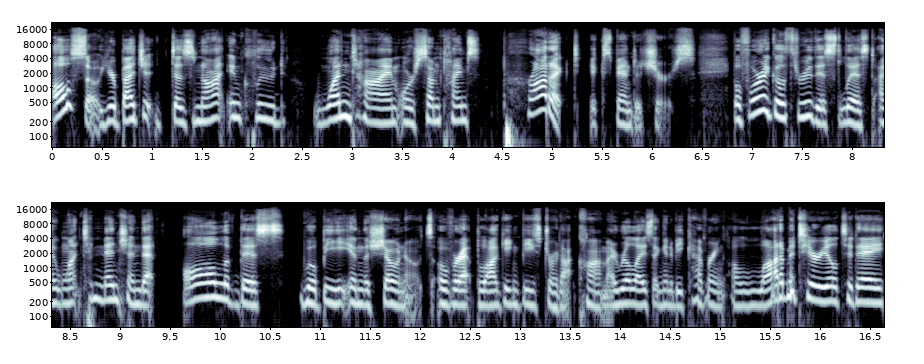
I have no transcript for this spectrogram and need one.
Also, your budget does not include one time or sometimes product expenditures. Before I go through this list, I want to mention that all of this will be in the show notes over at bloggingbistro.com. I realize I'm going to be covering a lot of material today.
